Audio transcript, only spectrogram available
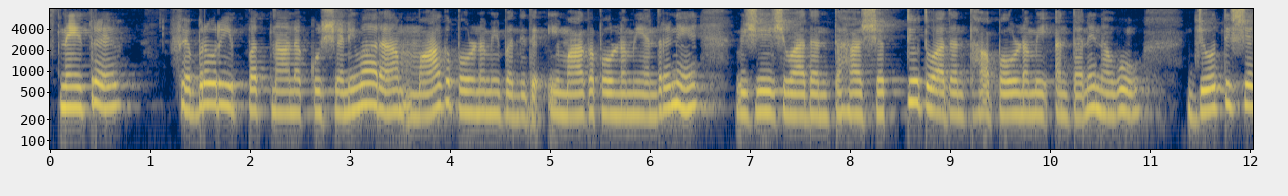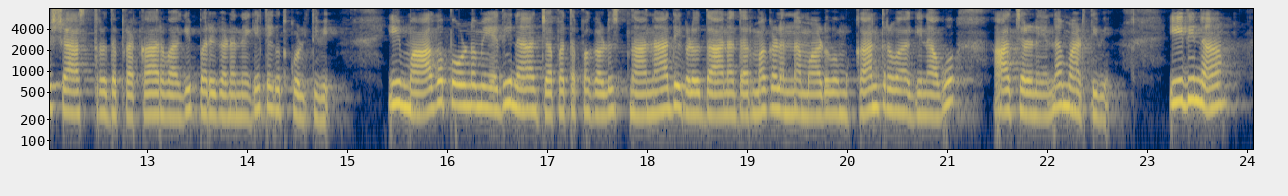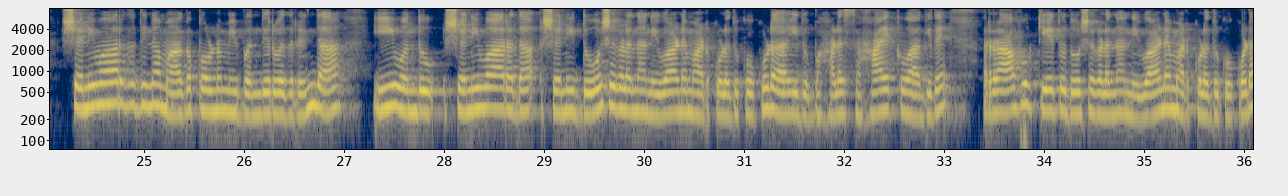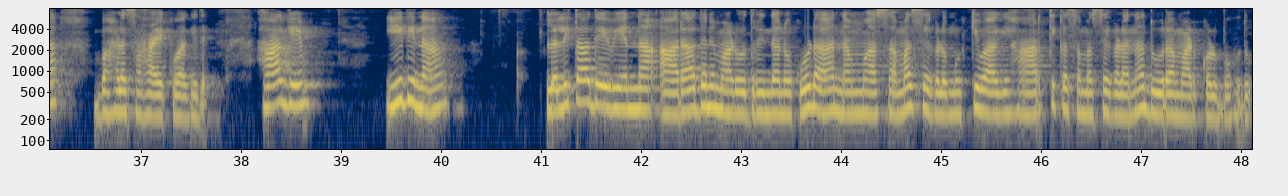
ಸ್ನೇಹಿತರೆ, ಫೆಬ್ರವರಿ ಇಪ್ಪತ್ನಾಲ್ಕು ಶನಿವಾರ ಮಾಘ ಪೌರ್ಣಮಿ ಬಂದಿದೆ. ಈ ಮಾಘ ಪೌರ್ಣಮಿ ಅಂದ್ರೇ ವಿಶೇಷವಾದಂತಹ, ಶಕ್ತಿಯುತವಾದಂತಹ ಪೌರ್ಣಮಿ ಅಂತಲೇ ನಾವು ಜ್ಯೋತಿಷ್ಯ ಶಾಸ್ತ್ರದ ಪ್ರಕಾರವಾಗಿ ಪರಿಗಣನೆಗೆ ತೆಗೆದುಕೊಳ್ತೀವಿ. ಈ ಮಾಘ ಪೌರ್ಣಮಿಯ ದಿನ ಜಪತಪಗಳು, ಸ್ನಾನಾದಿಗಳು ದಾನ ಧರ್ಮಗಳನ್ನು ಮಾಡುವ ಮುಖಾಂತರವಾಗಿ ನಾವು ಆಚರಣೆಯನ್ನು ಮಾಡ್ತೀವಿ. ಈ ದಿನ ಶನಿವಾರದ ದಿನ ಮಾಘ ಪೌರ್ಣಮಿ ಬಂದಿರುವುದರಿಂದ ಈ ಒಂದು ಶನಿವಾರದ ಶನಿ ದೋಷಗಳನ್ನು ನಿವಾರಣೆ ಮಾಡ್ಕೊಳ್ಳೋದಕ್ಕೂ ಕೂಡ ಇದು ಬಹಳ ಸಹಾಯಕವಾಗಿದೆ. ರಾಹು ಕೇತು ದೋಷಗಳನ್ನು ನಿವಾರಣೆ ಮಾಡ್ಕೊಳ್ಳೋದಕ್ಕೂ ಕೂಡ ಬಹಳ ಸಹಾಯಕವಾಗಿದೆ. ಹಾಗೆ ಈ ದಿನ ಲಲಿತಾದೇವಿಯನ್ನು ಆರಾಧನೆ ಮಾಡೋದ್ರಿಂದನೂ ಕೂಡ ನಮ್ಮ ಸಮಸ್ಯೆಗಳು ಮುಖ್ಯವಾಗಿ ಆರ್ಥಿಕ ಸಮಸ್ಯೆಗಳನ್ನು ದೂರ ಮಾಡ್ಕೊಳ್ಬಹುದು.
